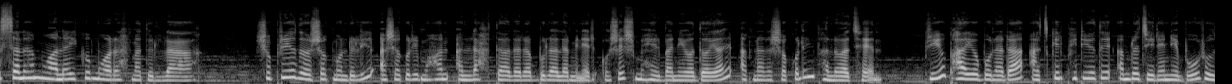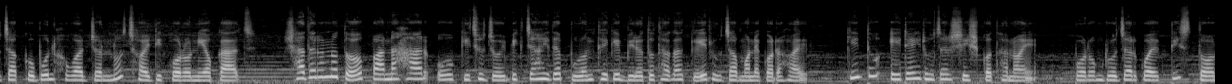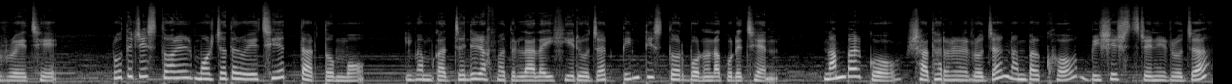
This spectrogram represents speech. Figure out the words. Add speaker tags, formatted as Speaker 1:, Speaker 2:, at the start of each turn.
Speaker 1: আসসালামু আলাইকুম ওরহমতুল্লাহ সুপ্রিয় দর্শক মণ্ডলী, আশা করি মহান আল্লাহ তাআলা রাব্বুল আলমিনের অশেষ মেহেরবানি ও দয়ায় আপনারা সকলেই ভালো আছেন। প্রিয় ভাই ও বোনেরা, আজকের ভিডিওতে আমরা জেনে নেব রোজা কবুল হওয়ার জন্য ছয়টি করণীয় কাজ। সাধারণত পানাহার ও কিছু জৈবিক চাহিদা পূরণ থেকে বিরত থাকাকে রোজা মনে করা হয়। কিন্তু এটাই রোজার শেষ কথা নয়, বরং রোজার কয়েকটি স্তর রয়েছে। প্রতিটি স্তরের মর্যাদা রয়েছে তারতম্য। ইমাম গাজ্জালি রহমাতুল্লা আলাইহি রোজার তিনটি স্তর বর্ণনা করেছেন। নাম্বার ক সাধারণের রোজা। নাম্বার খ, বিশেষ শ্রেণির রোজা।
